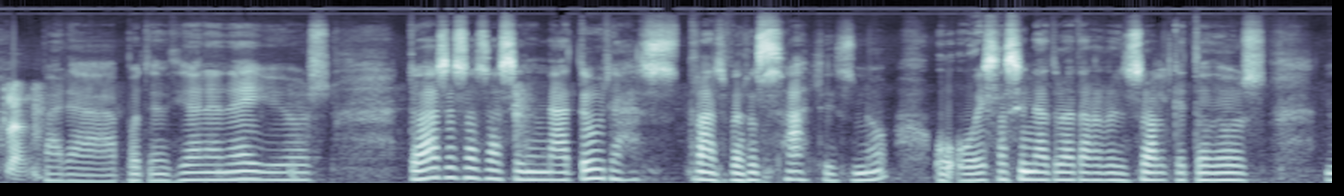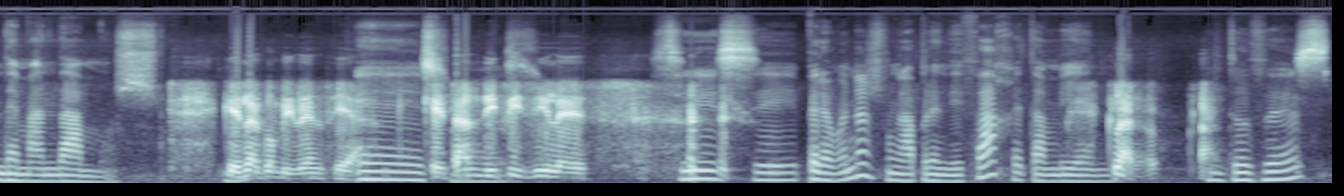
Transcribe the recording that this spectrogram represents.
claro. para potenciar en ellos todas esas asignaturas transversales, ¿no? O, o esa asignatura transversal que todos demandamos. Que es la convivencia. Eso que tan es. difícil es. Sí, sí, pero bueno, es un aprendizaje también. Claro, claro. Entonces,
